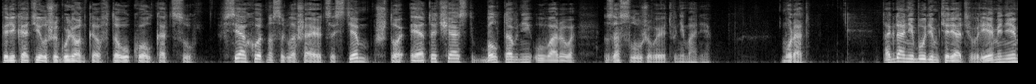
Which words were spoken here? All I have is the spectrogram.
перекатил «Жигуленка» автоукол к отцу, все охотно соглашаются с тем, что эта часть болтовни Уварова заслуживает внимания. Мурат, тогда не будем терять времени.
